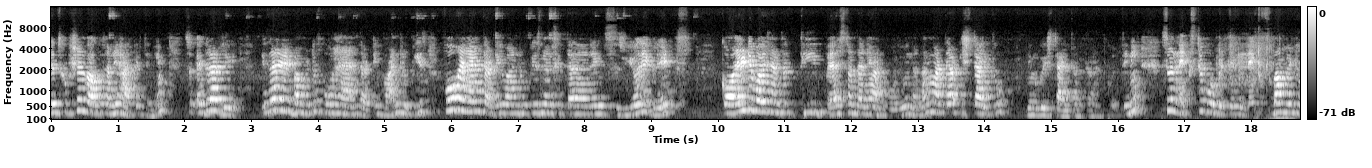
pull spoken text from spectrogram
ಡಿಸ್ಕ್ರಿಪ್ಷನ್ ಬಾಕ್ಸ್ನಲ್ಲಿ ಹಾಕಿರ್ತೀನಿ. ಸೊ ಇದರ ರೇಟ್ ಇದರ ರೇಟ್ ಬಂದ್ಬಿಟ್ಟು four hundred thirty one rupees four hundred thirty one ರುಪೀಸ್ನಲ್ಲಿ ಸಿಗ್ತಾರೆ ಅಂದರೆ it's really great quality wise ಅಂತೂ ದಿ ಬೆಸ್ಟ್ ಅಂತಲೇ ಅನ್ಬೋದು. ನನಗೆ ಮಾತ್ರ ಇಷ್ಟ ಆಯಿತು. ನಿಮಗೂ ಇಷ್ಟ ಆಯಿತು ಅಂತ ಅನ್ಕೊತೀನಿ ಸೊ ನೆಕ್ಸ್ಟ್ ಹೋಗ್ಬಿಡ್ತೀನಿ. ನೆಕ್ಸ್ಟ್ ಬಂದ್ಬಿಟ್ಟು,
